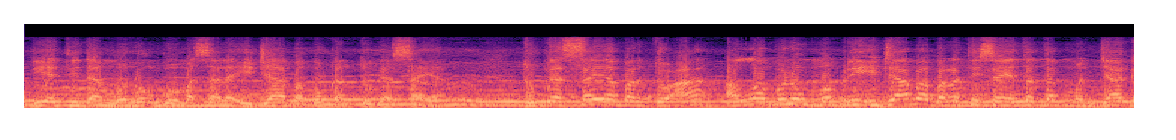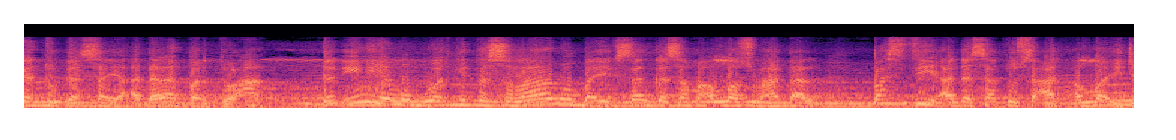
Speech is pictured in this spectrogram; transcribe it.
dia tidak menunggu masalah ijabah bukan tugas saya tugas saya berdoa. Allah belum memberi ijabah berarti saya tetap menjaga tugas saya adalah berdoa. Dan ini yang membuat kita selalu baik sangka sama Allah Subhanahu wa taala. Pasti ada satu saat Allah ijabah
